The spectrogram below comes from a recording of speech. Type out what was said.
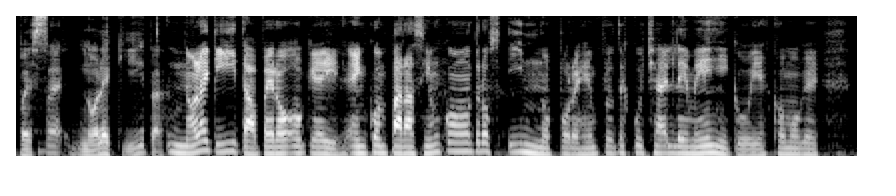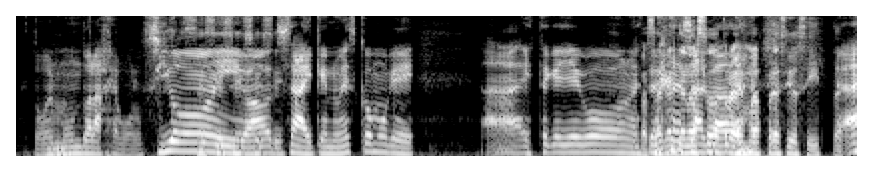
pues, pues no le quita. No le quita, pero ok, en comparación con otros himnos, por ejemplo, te escuchas el de México y es como que todo el mundo a la revolución y, o que no es como que ah, este que llegó. Lo que este pasa que el de nosotros es más preciosista.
